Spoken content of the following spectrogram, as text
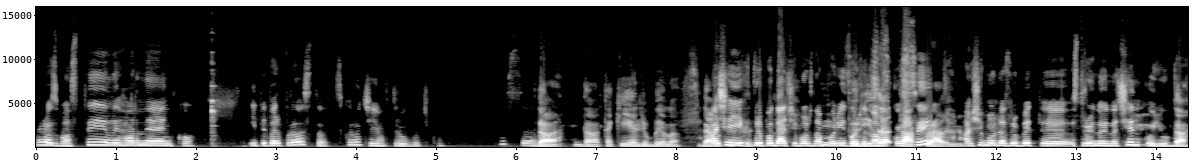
Розмастили гарненько. І тепер просто скручуємо в трубочку. І все. Да, да, такі я любила. Да. А ще їх при подачі можна порізати Поріза- навскоси, Так, правильно. а ще можна зробити стройною начинкою. Да,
